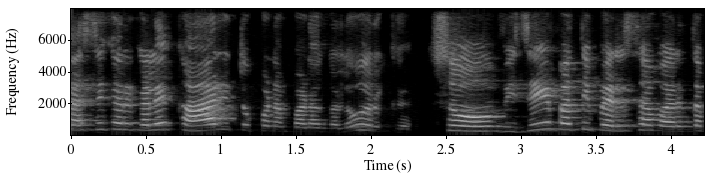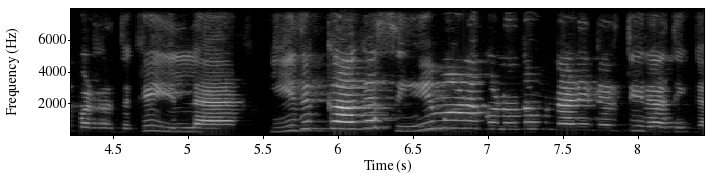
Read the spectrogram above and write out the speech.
ரசிகர்களே காரி துப்பின படங்களும் இருக்கு. சோ விஜய பத்தி பெருசா வருத்தப்படுறதுக்கு இல்ல. இதுக்காக சீமான கொண்டு வந்து முன்னாடி நிறுத்திடாதீங்க.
